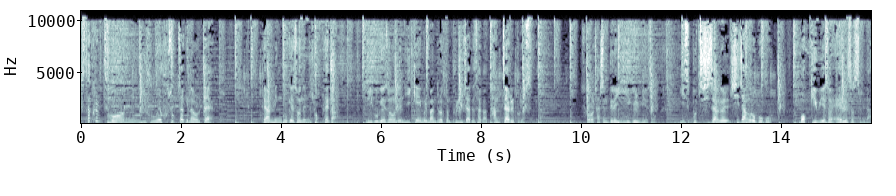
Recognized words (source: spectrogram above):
스타크래프트 1 이후에 후속작이 나올 때 대한민국에서는 협회가 미국에서는 이 게임을 만들었던 블리자드사가 강짜를 부렸습니다. 서로 자신들의 이익을 위해서 e스포츠 시장을 시장으로 보고 먹기 위해서 애를 썼습니다.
